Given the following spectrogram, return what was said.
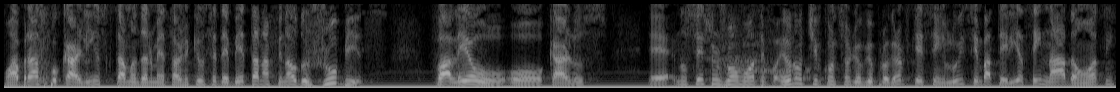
Um abraço pro Carlinhos que tá mandando mensagem aqui. O CDB tá na final do Jubes. Valeu, ô Carlos. É, não sei se o João ontem foi, eu não tive condição de ouvir o programa, fiquei sem luz, sem bateria, sem nada ontem.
